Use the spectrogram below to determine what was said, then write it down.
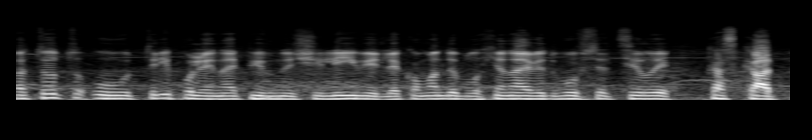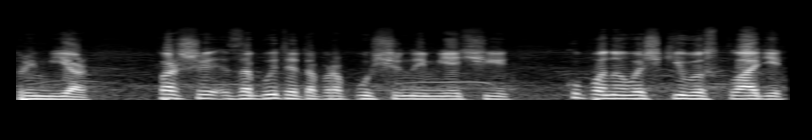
А тут у Тріполі на півночі Лівії для команди Блохіна відбувся цілий каскад прем'єр. Перший забитий та пропущений м'ячі, купа новачків у складі,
